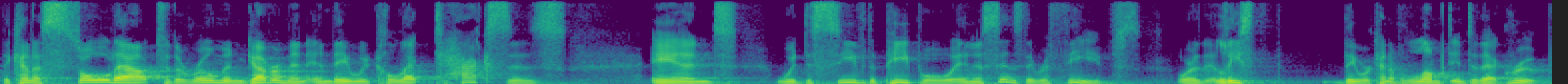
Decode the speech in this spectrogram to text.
they kind of sold out to the Roman government and they would collect taxes and would deceive the people. In a sense, they were thieves, or at least they were kind of lumped into that group.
